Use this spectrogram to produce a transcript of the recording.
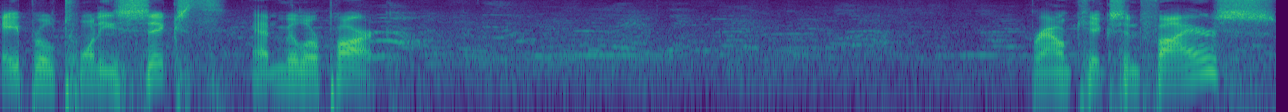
April 26th at Miller Park. Brown kicks and fires.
